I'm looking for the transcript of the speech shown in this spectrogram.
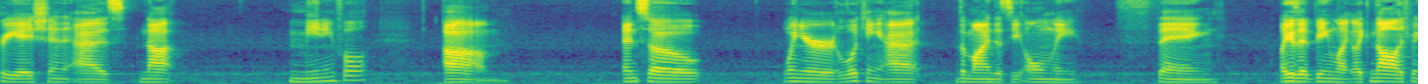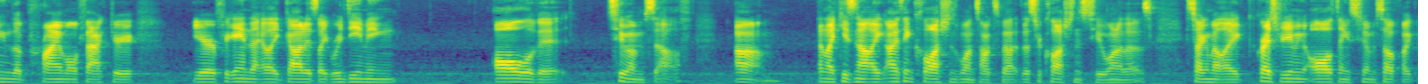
creation as not meaningful. Um, and so when you're looking at the mind as the only thing, like is it being like like knowledge being the primal factor, you're forgetting that like God is like redeeming all of it to himself. Um, and like he's not like I think Colossians one talks about this or Colossians two, one of those. He's talking about like Christ redeeming all things to himself. Like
